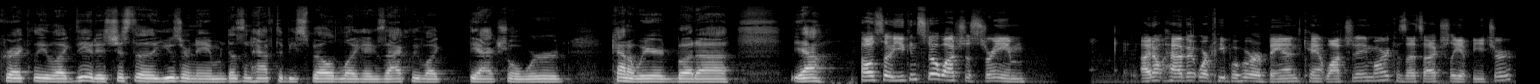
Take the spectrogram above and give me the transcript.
correctly. Like, dude, it's just a username. It doesn't have to be spelled, like, exactly like the actual word. Kind of weird, but, uh, yeah. Also, you can still watch the stream I don't have it where people who are banned can't watch it anymore because that's actually a feature.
